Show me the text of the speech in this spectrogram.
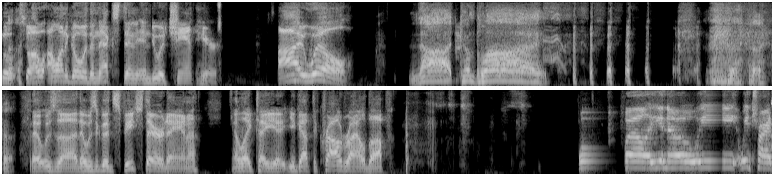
so, so I, I want to go with the next and, and do a chant here. I will. Not comply. That was uh, that was a good speech there, Dianna. I liked how you you got the crowd riled up. Well, you know, we we tried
